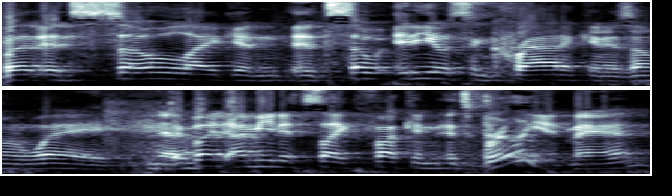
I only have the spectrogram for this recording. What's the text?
But it's so like and it's so idiosyncratic in his own way. Yeah. But I mean, it's like fucking, it's brilliant, man.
